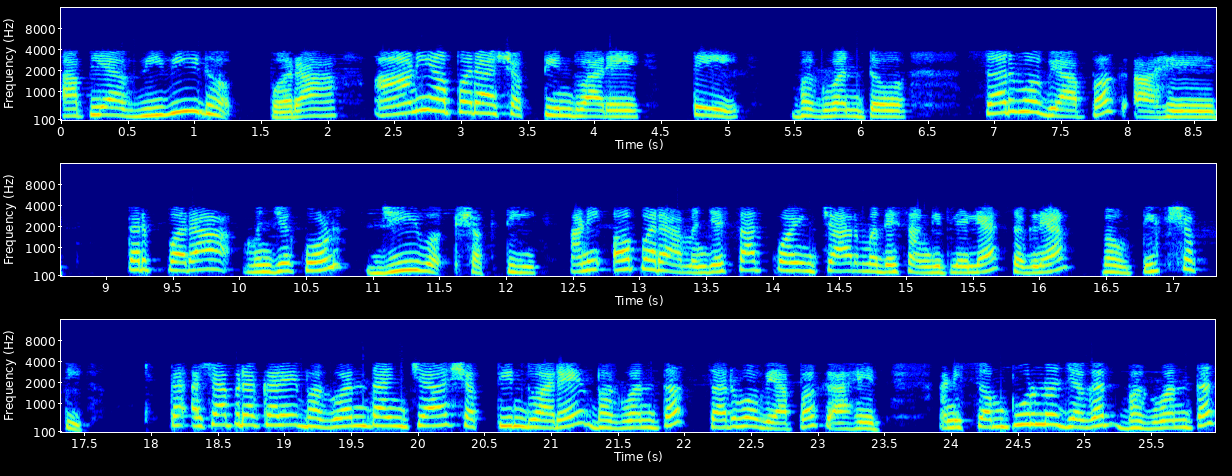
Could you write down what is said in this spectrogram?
आपल्या विविध परा आणि अपरा शक्तींद्वारे ते भगवंत सर्व व्यापक आहेत. तर परा म्हणजे कोण? जीव शक्ती. आणि अपरा म्हणजे सात पॉईंट चारमध्ये सांगितलेल्या सगळ्या भौतिक शक्ती. तर अशा प्रकारे भगवंतांच्या शक्तींद्वारे भगवंत सर्व व्यापक आहेत. आणि संपूर्ण जगत भगवंतच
